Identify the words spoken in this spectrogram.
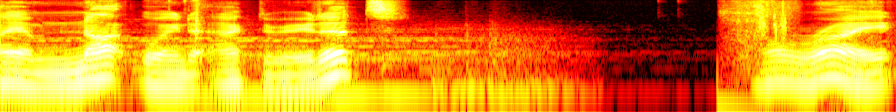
I am not going to activate it. Alright.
